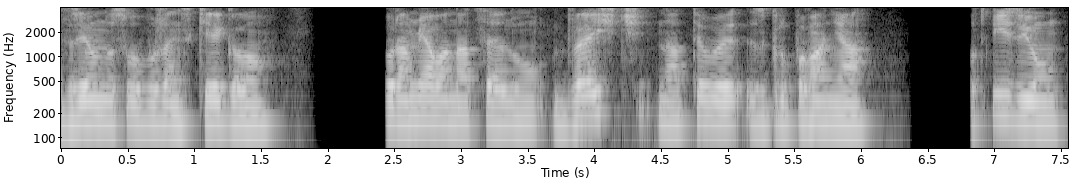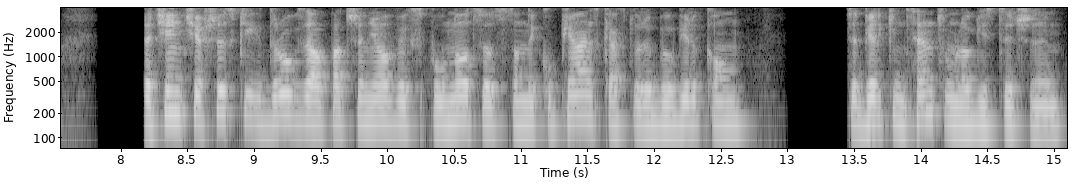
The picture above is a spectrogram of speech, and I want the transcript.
z rejonu Słowożańskiego, która miała na celu wejść na tyły zgrupowania pod Izium, przecięcie wszystkich dróg zaopatrzeniowych z północy od strony Kupiańska, który był wielką, wielkim centrum logistycznym.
